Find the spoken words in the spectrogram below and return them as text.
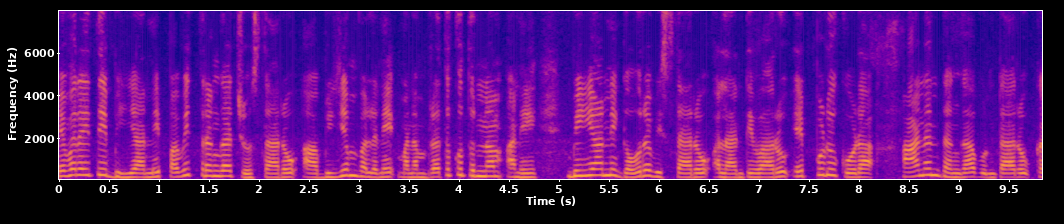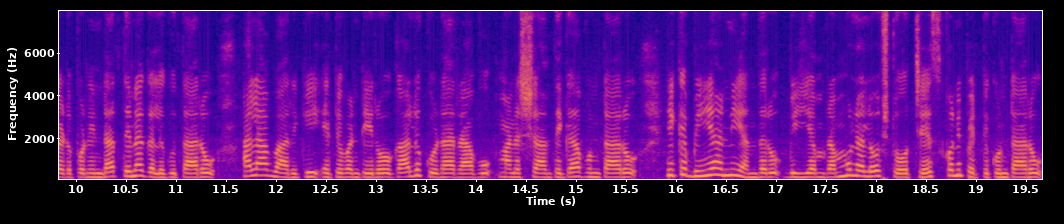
ఎవరైతే బియ్యాన్ని పవిత్రంగా చూస్తారో ఆ బియ్యం వల్లనే మనం బ్రతుకుతున్నాం అని బియ్యాన్ని గౌరవిస్తారో అలాంటి వారు ఎప్పుడూ కూడా ఆనందంగా ఉంటారు కడుపు నిండా తినగలుగుతారు. అలా వారికి ఎటువంటి రోగాలు కూడా రావు మనశ్శాంతిగా ఉంటారు. ఇక బియ్యాన్ని అందరూ బియ్యం రమ్ములలో స్టోర్ చేసుకొని పెట్టుకుంటారు.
